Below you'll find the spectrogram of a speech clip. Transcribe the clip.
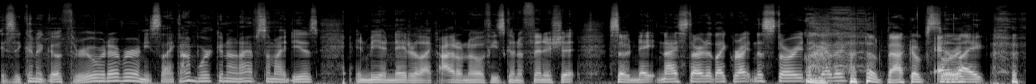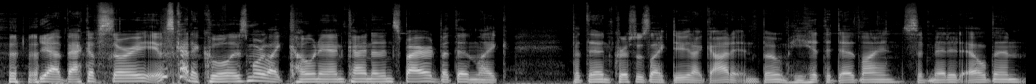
is it gonna go through or whatever? And he's like, I'm working on, I have some ideas. And me and Nate are like, I don't know if he's gonna finish it. So Nate and I started like writing a story together. backup story. And like, yeah, backup story. It was kind of cool. It was more like Conan kind of inspired, but then like, but then Chris was like, "Dude, I got it," and boom, he hit the deadline, submitted Eldon,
